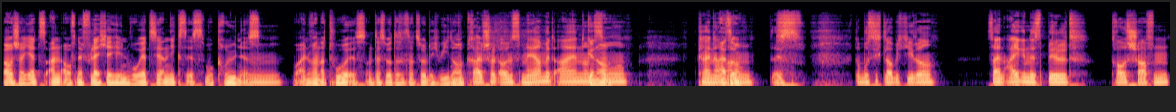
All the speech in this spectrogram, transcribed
baust ja jetzt an auf eine Fläche hin, wo jetzt ja nichts ist, wo grün ist, Mhm. wo einfach Natur ist. Und das wird jetzt natürlich wieder. Du greifst halt auch ins Meer mit ein und Genau. so. Keine Also, Ahnung. Das, ist- da muss sich, glaube ich, jeder sein eigenes Bild draus schaffen.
